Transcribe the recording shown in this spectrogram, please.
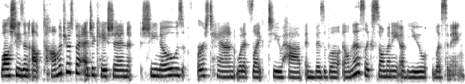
While she's an optometrist by education, she knows firsthand what it's like to have invisible illness, like so many of you listening.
